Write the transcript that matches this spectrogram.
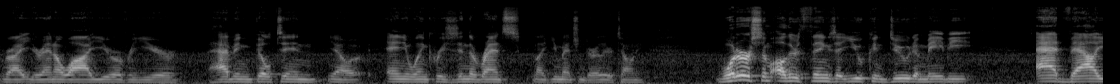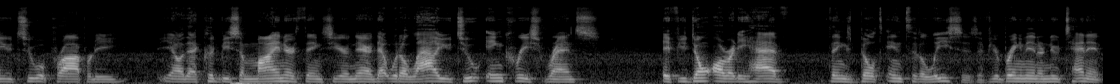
right your NOI year over year having built-in, you know, annual increases in the rents, like you mentioned earlier, Tony. What are some other things that you can do to maybe add value to a property? You know, that could be some minor things here and there that would allow you to increase rents if you don't already have things built into the leases? If you're bringing in a new tenant,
